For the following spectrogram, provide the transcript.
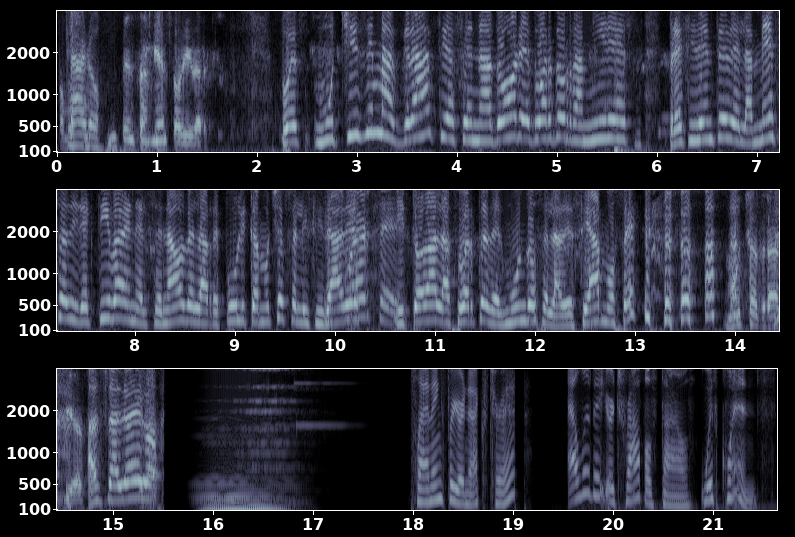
somos un, pensamiento diverso. Pues muchísimas gracias, senador Eduardo Ramírez, presidente de la mesa directiva en el Senado de la República. Muchas felicidades y toda la suerte del mundo se la deseamos, ¿eh? Muchas gracias. Hasta luego. Planning for your next trip? Elevate your travel style with Quince.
